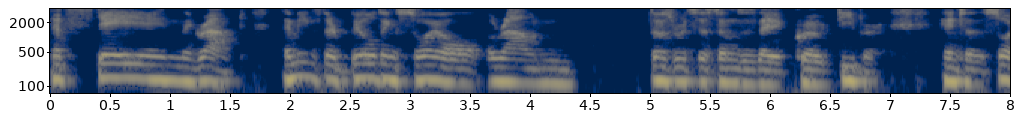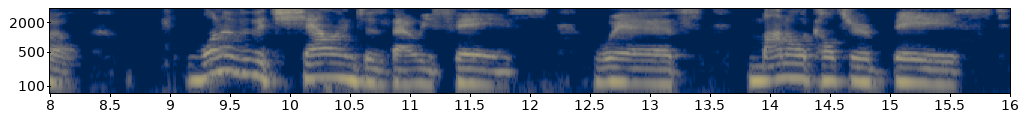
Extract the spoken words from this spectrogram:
that stay in the ground. That means they're building soil around those root systems as they grow deeper into the soil. One of the challenges that we face with monoculture based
